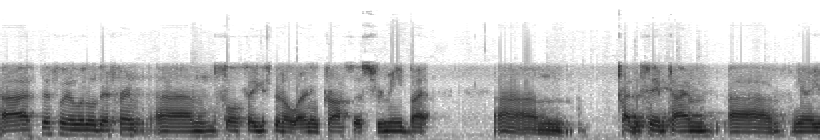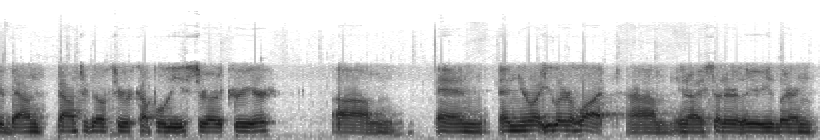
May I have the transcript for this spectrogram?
uh, it's definitely a little different. Um, this whole thing has been a learning process for me, but um, at the same time, uh, you know, you're bound bound to go through a couple of these throughout a career, um, and and you know what, you learn a lot. Um, you know, I said earlier, you learn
